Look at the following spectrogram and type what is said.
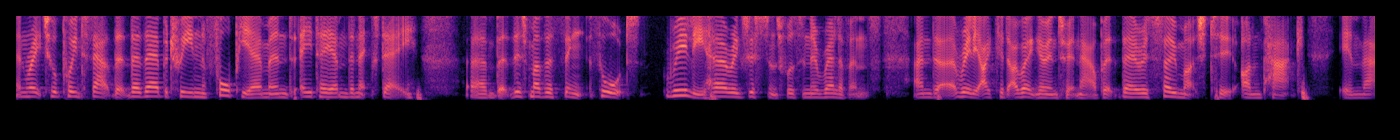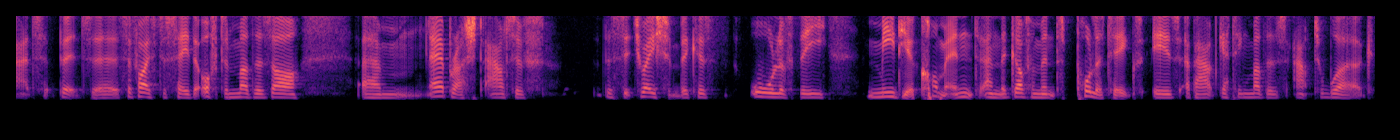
And Rachel pointed out that they're there between 4 p.m. and 8 a.m. the next day. Um, but this mother think, thought really her existence was an irrelevance and uh, really i could i won't go into it now but there is so much to unpack in that but uh, suffice to say that often mothers are um, airbrushed out of the situation because all of the media comment and the government politics is about getting mothers out to work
